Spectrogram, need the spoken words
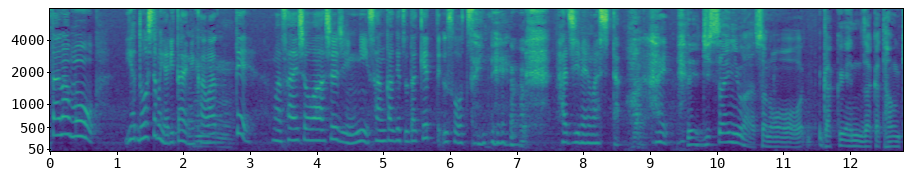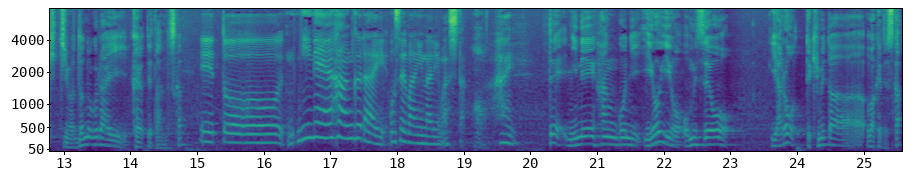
たらもういやどうしてもやりたいに変わって、まあ、最初は主人に3か月だけって嘘をついて 始めました、はい、はい、で実際にはその学園坂タウンキッチンはどのぐらい通ってたんですか？えっ、ー、と2年半ぐらいお世話になりました、はあ、はい。で2年半後にいよいよお店をやろうって決めたわけですか？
